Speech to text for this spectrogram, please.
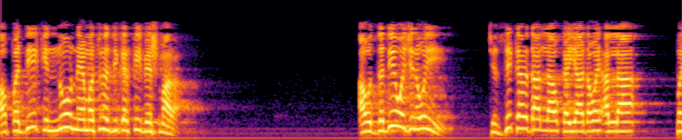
او په دې کې نور نعمتونه ذکر کوي بشماره او د دې وجنوي چې ذکر د الله او کې یادوي الله په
